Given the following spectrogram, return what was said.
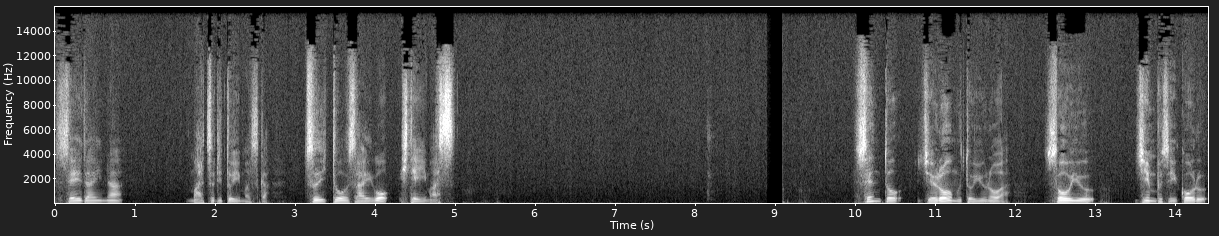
盛大な祭りといいますか追悼祭をしています。セント・ジェロームというのはそういう人物イコール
